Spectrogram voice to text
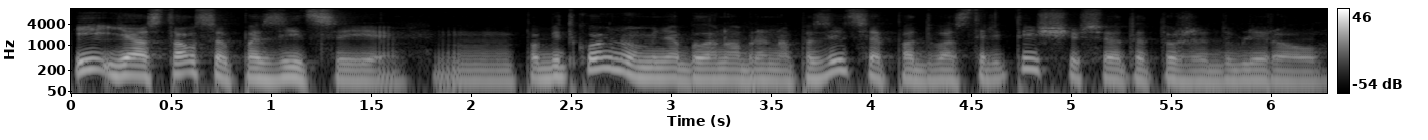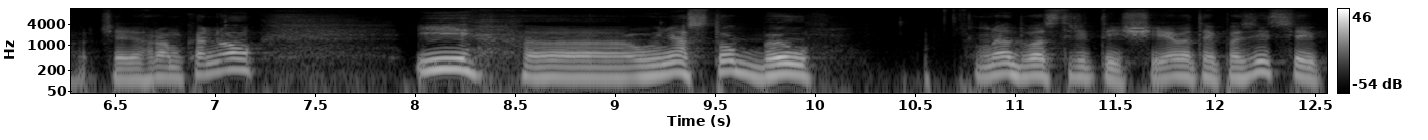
И я остался в позиции по биткоину. У меня была набрана позиция по 23 тысячи. Все это тоже дублировал телеграм-канал. И э, у меня стоп был на 23 тысячи. Я в этой позиции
